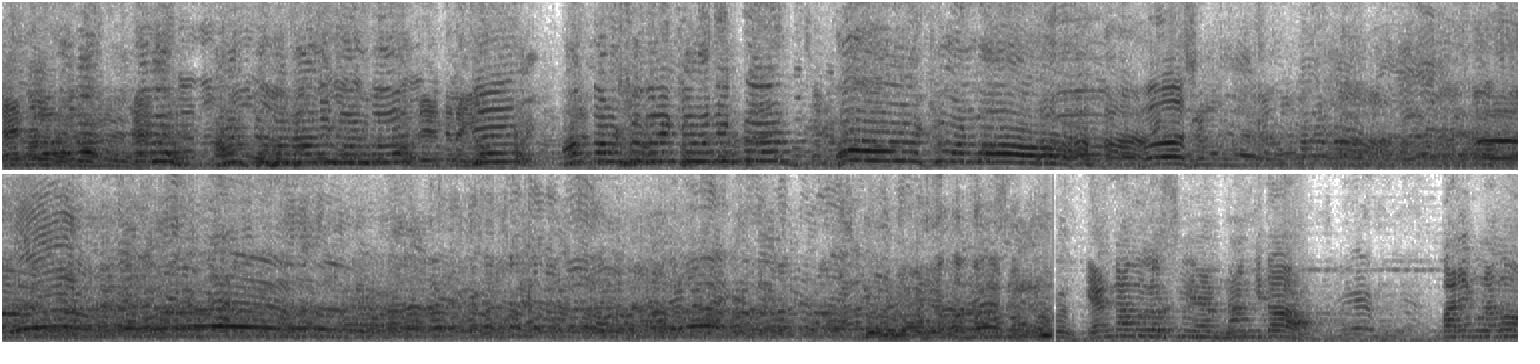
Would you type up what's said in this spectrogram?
এই নাও, হ্যাঁ। আরেকটা কথা আমি বলব যে আপনারা সকলে খেলা দেখবেন ও সুমন ভাই ও, সে- এর নাম হলো সুয়েম নাম কিতা বাড়ি গুলানো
